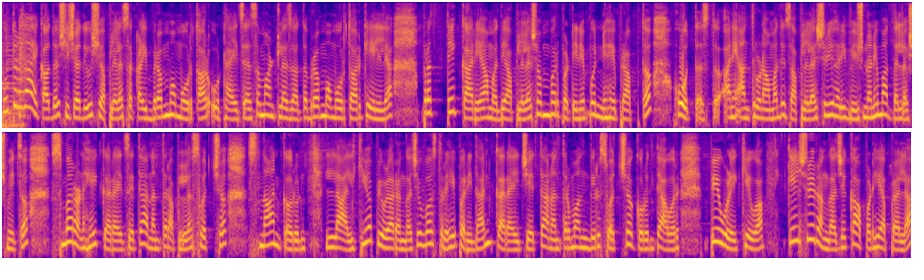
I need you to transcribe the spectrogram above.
पुत्रदा एकादशीच्या दिवशी आपल्याला सकाळी ब्रह्ममुहूर्तावर उठायचं असं म्हटलं जातं. ब्रह्ममुहूर्तावर केलेल्या प्रत्येक कार्यामध्ये आपल्याला शंभर पटीने पुण्य हे प्राप्त होत असतं. आणि अंथरुणामध्येच आपल्याला श्रीहरी विष्णू आणि माता लक्ष्मीचं स्मरण हे करायचं आहे. त्यानंतर आपल्याला स्वच्छ स्नान करून लाल किंवा पिवळ्या रंगाचे वस्त्र हे परिधान करायचे त्यानंतर मंदिर स्वच्छ करून त्यावर पिवळे किंवा केशरी रंगाचे कापड हे आपल्याला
